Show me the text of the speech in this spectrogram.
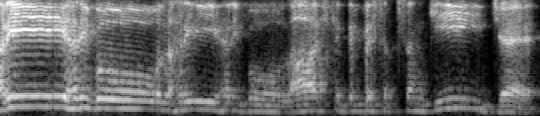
हरी हरि बोल, हरी हरि बोल। आज के दिव्य सत्संग की जय।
